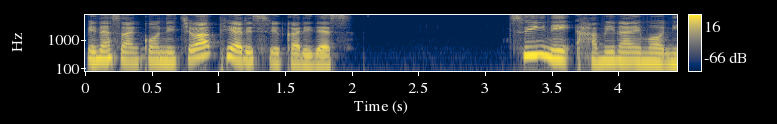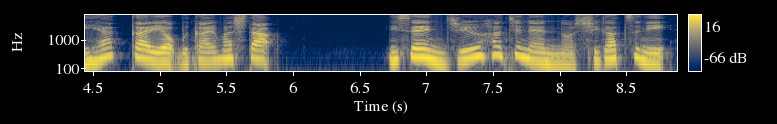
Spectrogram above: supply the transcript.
皆さんこんにちは。ピアリスゆかりです。ついにはみらいも200回を迎えました。2018年の4月に、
